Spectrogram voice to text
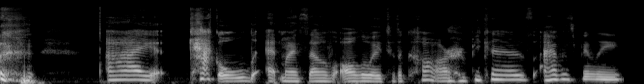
I cackled at myself all the way to the car because I was really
